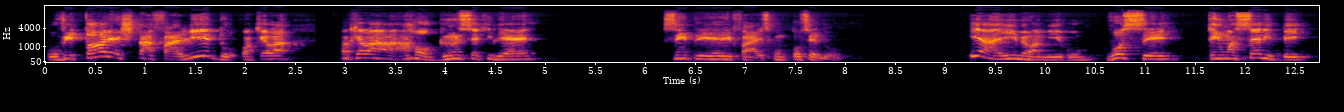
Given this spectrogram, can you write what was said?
o Vitória está falido, com aquela, com aquela arrogância que ele é, sempre ele faz com o torcedor. E aí, meu amigo, você tem uma Série B,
